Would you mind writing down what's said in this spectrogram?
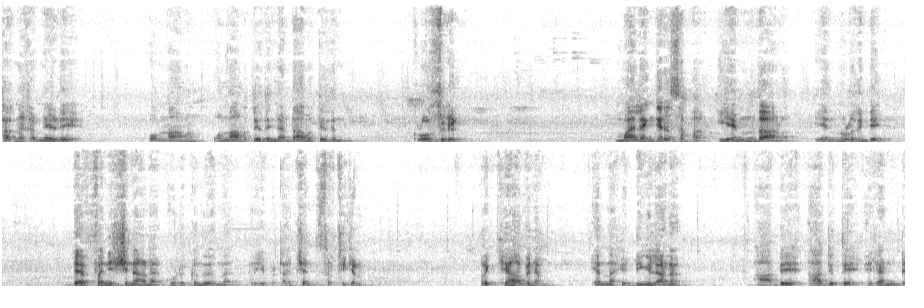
ഭരണഘടനയുടെ ഒന്നാമ ഒന്നാമത്തേതും രണ്ടാമത്തേതും ക്ലോസുകൾ. മലങ്കര സഭ എന്താണ് എന്നുള്ളതിന്റെ ഡെഫനിഷനാണ് കൊടുക്കുന്നതെന്ന് പ്രിയപ്പെട്ട അച്ഛൻ ശ്രദ്ധിക്കണം. പ്രഖ്യാപനം എന്ന ഹെഡിങ്ങിലാണ് ആദ്യ ആദ്യത്തെ രണ്ട്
